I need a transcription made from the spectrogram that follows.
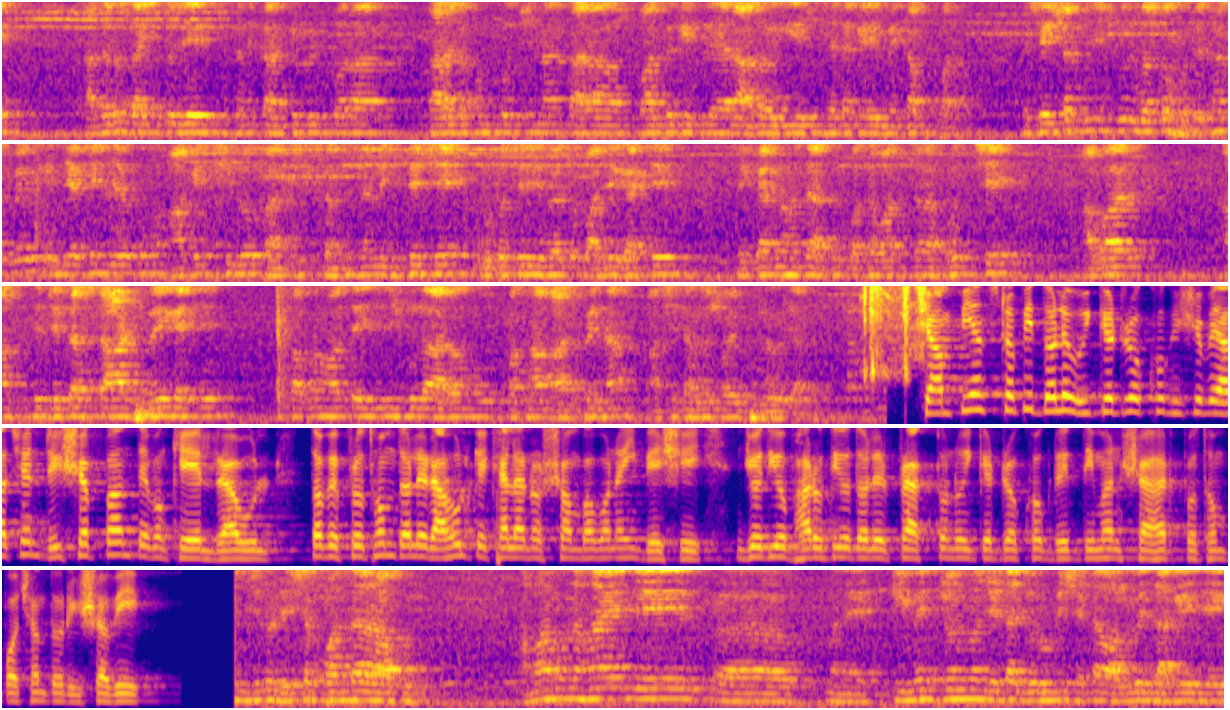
তাদেরও দায়িত্ব যে সেখানে কন্ট্রিবিউট করা, তারা যখন করছে না, তারা বাদবাকি প্লেয়ার আরও এগিয়েছে সেটাকে মেক আপ করা। তো সেই সব জিনিসগুলো যত হতে থাকবে ইন্ডিয়া টিম যেরকম আগে ছিল কনসিস্টেন্টলি জিতেছে, দুটো সিরিজ হয়তো বাজে গেছে, সেই কারণে হয়তো এত কথাবার্তা হচ্ছে। আবার আস্তে আস্তে জেতা স্টার্ট হয়ে গেছে। তখন হয়তো এই জিনিসগুলো আরও কথা আসবে না আর সেটা হয়তো সবাই ভুলেও যাবে। চ্যাম্পিয়ন্স ট্রফির দলে উইকেট রক্ষক হিসেবে আছেন ঋষভ পান্ত এবং কে এল রাহুল। তবে প্রথম দলে রাহুলকে খেলানোর সম্ভাবনাই বেশি যদিও ভারতীয় দলের প্রাক্তন উইকেট রক্ষক ঋদ্ধিমান সাহার প্রথম পছন্দ ঋষভই। ঋষভ পান্ত আর রাহুল। আমার মনে হয় যে মানে টিমের জন্য যেটা জরুরি সেটা অলওয়েজ আগে যে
